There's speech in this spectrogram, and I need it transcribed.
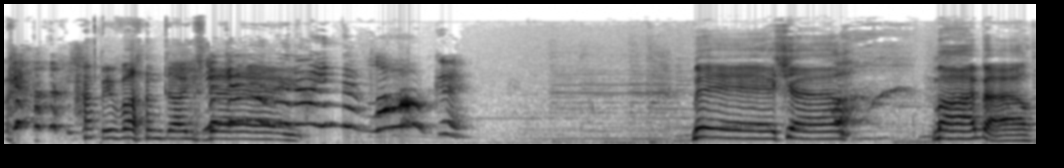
Gosh, Happy Valentine's you cannot put Day! that in the vlog. Michelle, my belle,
